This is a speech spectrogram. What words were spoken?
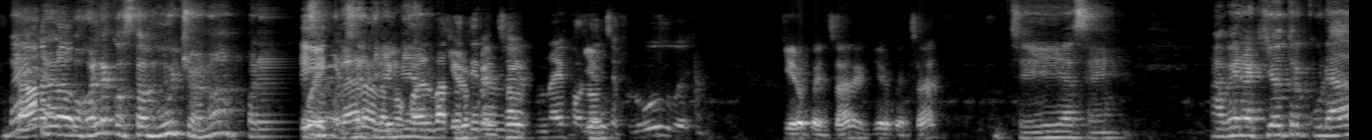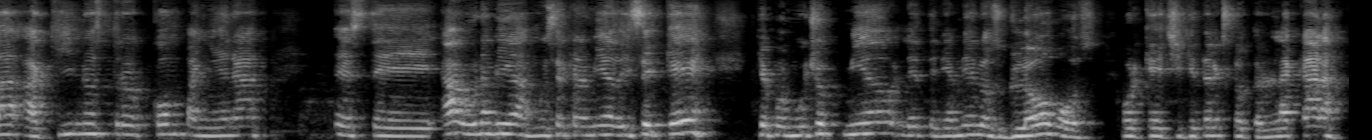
Bueno, No, no. a lo mejor le costó mucho, ¿no? Por eso, Sí, por claro, a lo mejor el vato Quiero tiene un- pensar. un iPhone Quiero- 11 Plus, güey. Quiero pensar, quiero pensar. Sí, ya sé. A ver, aquí otro curada. Aquí nuestra compañera, este, ah, una amiga muy cercana mía dice que, que por mucho miedo le tenía miedo a los globos, porque de chiquita le explotó en la cara.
